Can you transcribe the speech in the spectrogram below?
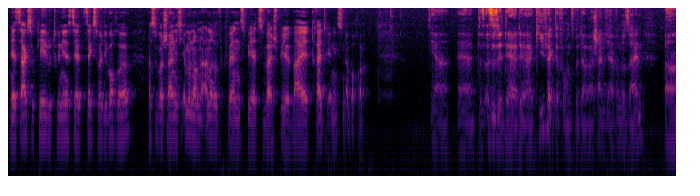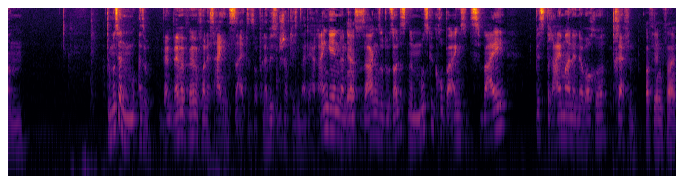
Und jetzt sagst du, okay, du trainierst jetzt sechsmal die Woche, hast du wahrscheinlich immer noch eine andere Frequenz, wie jetzt zum Beispiel bei drei Trainings in der Woche. Ja, ja das, also der, der Key Factor für uns wird da wahrscheinlich einfach nur sein, ähm, du musst ja, also wenn, wenn, wir, wenn wir von der Science-Seite, so von der wissenschaftlichen Seite hereingehen, dann ja. kannst du sagen, so, du solltest eine Muskelgruppe eigentlich so zwei bis dreimal in der Woche treffen. Auf jeden Fall.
